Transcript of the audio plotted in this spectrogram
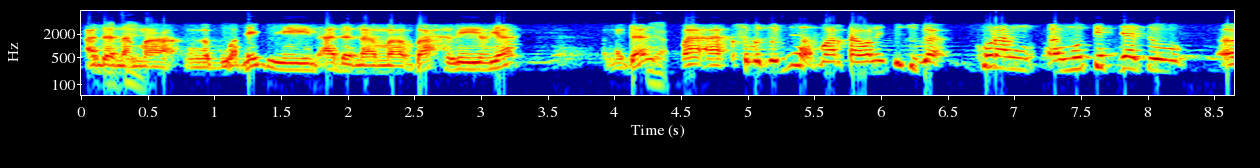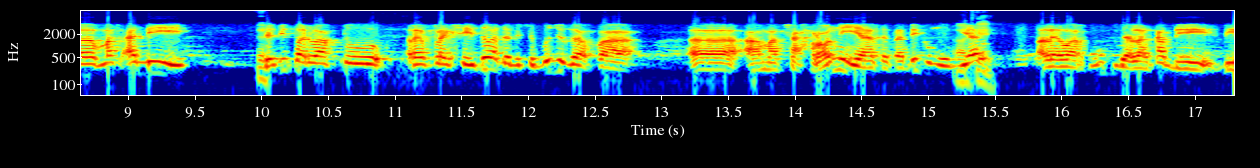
Ada nama eh, Bu Anilin, ada nama Bahlil ya. Dan Ya. Pak sebetulnya wartawan itu juga kurang eh, ngutipnya itu eh, Mas Adi. Jadi pada waktu refleksi itu ada disebut juga Pak uh, Ahmad Sahroni ya, tetapi kemudian oleh wartawan tidak lengkap di, di,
